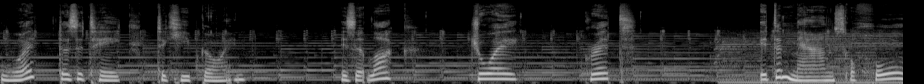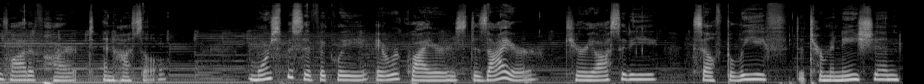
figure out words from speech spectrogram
What does it take to keep going? Is it luck, joy, grit? It demands a whole lot of heart and hustle. More specifically, it requires desire, curiosity, self belief, determination,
